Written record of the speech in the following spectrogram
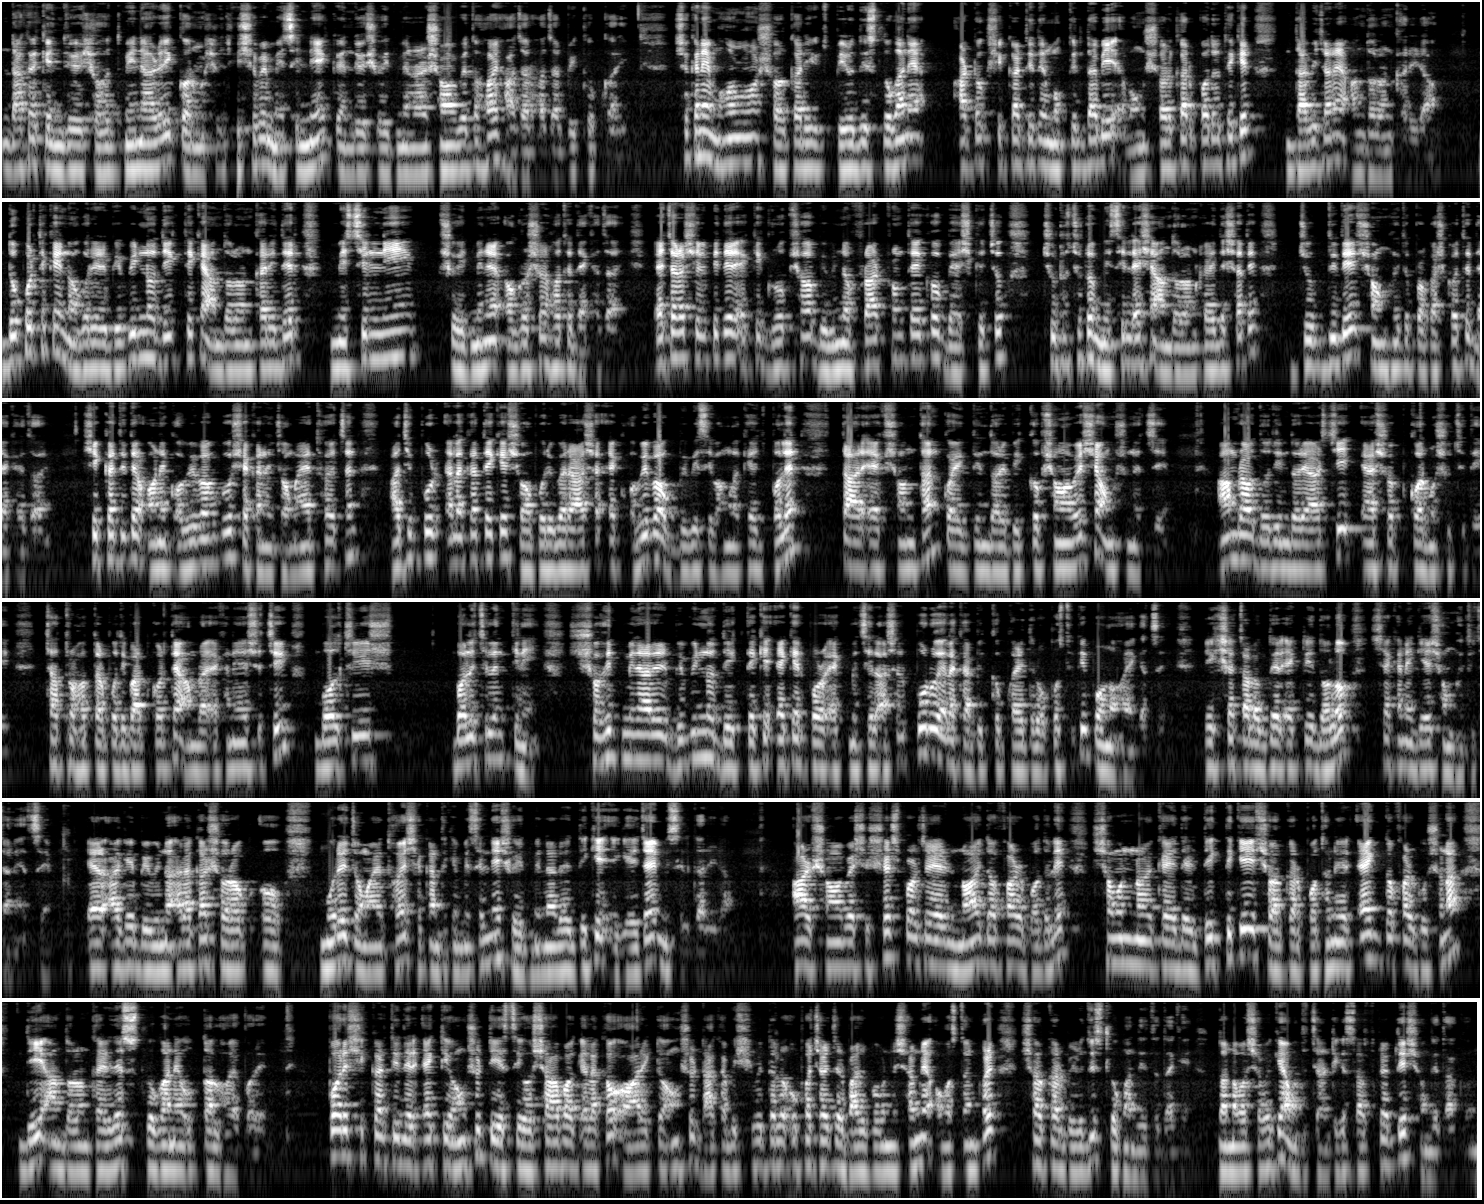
ঢাকা কেন্দ্রীয় শহীদ মিনারে কর্মসূচি হিসেবে মিছিল নিয়ে কেন্দ্রীয় শহীদ মিনারে সমবেত হয় হাজার হাজার বিক্ষোভকারী। সেখানে মুহুর্মুহু সরকারি বিরোধী স্লোগানে আটক শিক্ষার্থীদের মুক্তির দাবি এবং সরকার পদত্যাগের দাবি জানায় আন্দোলনকারীরা। দুপুর থেকে নগরের বিভিন্ন দিক থেকে আন্দোলনকারীদের মিছিল নিয়ে শহীদ মিনারে অগ্রসর হতে দেখা যায়। এছাড়া শিল্পীদের একটি গ্রুপ সহ বিভিন্ন প্ল্যাটফর্ম থেকেও বেশ কিছু ছোট ছোট মিছিল এসে আন্দোলনকারীদের সাথে যোগ দিতে সংহতি প্রকাশ করতে দেখা যায়। শিক্ষার্থীদের অনেক অভিভাবকও সেখানে জমায়েত হয়েছেন। আজিমপুর এলাকা থেকে সপরিবারে আসা এক অভিভাবক বিবিসি বাংলাকে বলেন, তার এক সন্তান কয়েকদিন ধরে বিক্ষোভ সমাবেশে অংশ নিচ্ছে। আমরাও দুদিন ধরে আসছি এসব কর্মসূচিতে। ছাত্র হত্যার প্রতিবাদ করতে আমরা এখানে এসেছি। বলছি বলেছিলেন তিনি, শহীদ মিনারের বিভিন্ন দিক থেকে একের পর এক মিছিল আসার পুরো এলাকা বিক্ষোভকারীদের উপস্থিতি পূর্ণ হয়ে গেছে। রিক্সা চালকদের একটি দলও সেখানে গিয়ে সংহতি জানিয়েছে। এর আগে বিভিন্ন এলাকার সড়ক ও মোড়ে জমায়েত হয় সেখান থেকে মিছিল নিয়ে শহীদ মিনারের দিকে এগিয়ে যায় মিছিলকারীরা। আর সমাবেশের শেষ পর্যায়ের নয় দফার বদলে সমন্বয়কারীদের দিক থেকে সরকার পতনের এক দফার ঘোষণা দিয়ে আন্দোলনকারীদের স্লোগানে উত্তাল হয়ে পড়ে। পরে শিক্ষার্থীদের একটি অংশ টিএসসি ও শাহবাগ এলাকা ও আরেকটি অংশ ঢাকা বিশ্ববিদ্যালয়ের উপাচার্যের বাসভবনের সামনে অবস্থান করে সরকার বিরোধী স্লোগান দিতে থাকে। ধন্যবাদ সবাইকে। আমাদের চ্যানেলটিকে সাবস্ক্রাইব দিয়ে সঙ্গে থাকুন।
